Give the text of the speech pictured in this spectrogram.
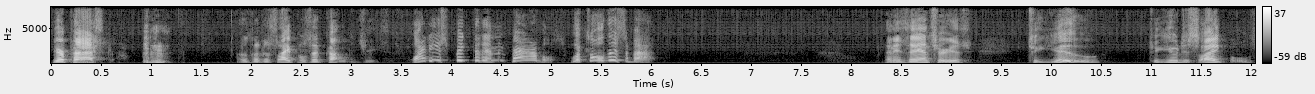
your pastor. Those the disciples have come to Jesus. Why do you speak to them in parables? What's all this about? And his answer is to you, to you disciples,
